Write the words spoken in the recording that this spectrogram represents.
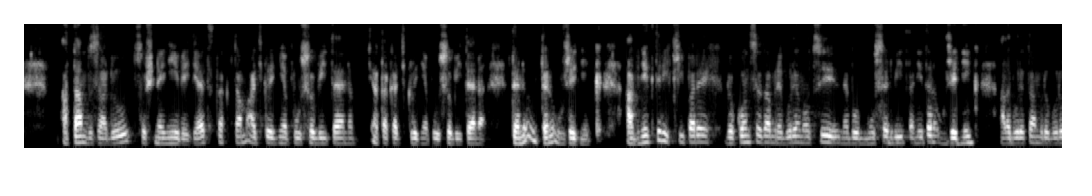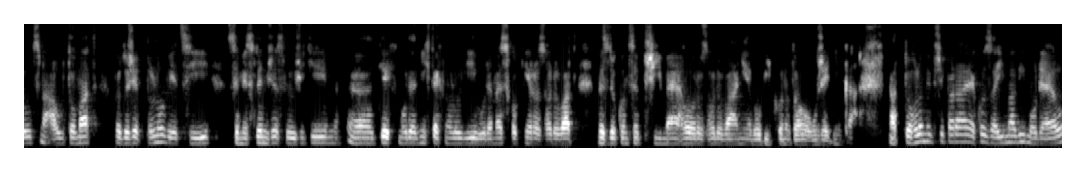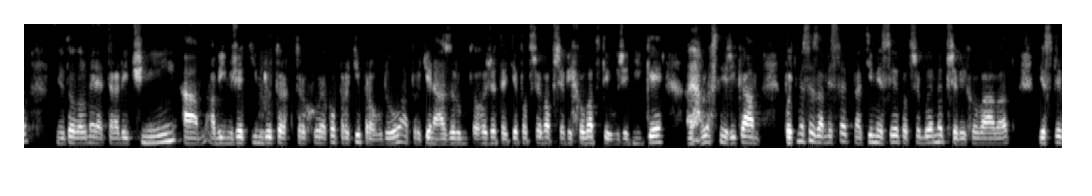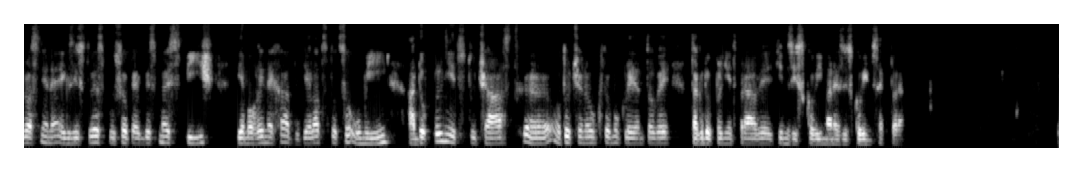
a tam vzadu, což není vidět, tak tam ať klidně působí ten, a tak ať klidně působí ten, ten, ten úředník. A v některých případech dokonce tam nebude moci nebo muset být ani ten úředník, ale bude tam do budoucna automat, protože plno věcí si myslím, že s využitím eh, těch moderních technologií budeme schopni rozhodovat bez dokonce přímého rozhodování nebo výkonu toho úředníka. A tohle mi připadá jako zajímavý model, je to velmi netradiční a, a vím, že tím jdu trochu jako proti proudu a proti názorům toho, že teď je potřeba převychovat ty úředníky. A já vlastně říkám, pojďme se zamyslet nad tím, jestli je potřebujeme převychovávat, jestli vlastně neexistuje způsob, jak bychom spíš je mohli nechat dělat to, co umí a doplnit tu část e, otočenou k tomu klientovi, tak doplnit právě tím ziskovým a neziskovým sektorem.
